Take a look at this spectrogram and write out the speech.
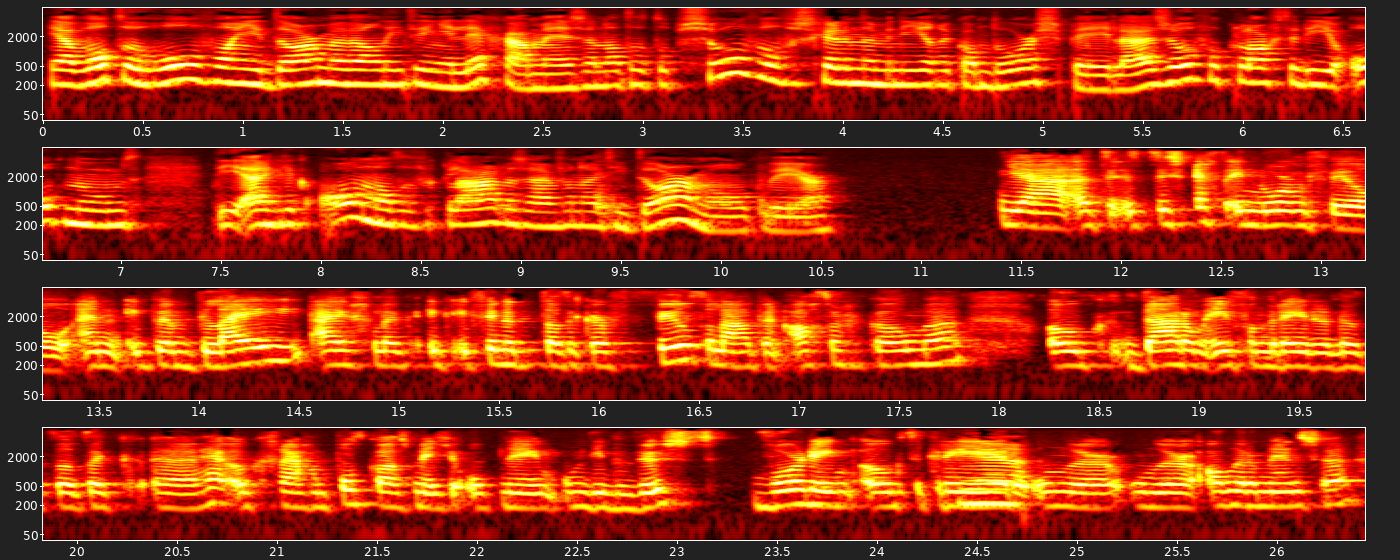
ja, wat de rol van je darmen wel niet in je lichaam is. En dat het op zoveel verschillende manieren kan doorspelen. Hè? Zoveel klachten die je opnoemt, die eigenlijk allemaal te verklaren zijn vanuit die darmen ook weer. Ja, het, het, is echt enorm veel. En ik ben blij eigenlijk. Ik, ik vind het dat ik er veel te laat ben achtergekomen. Ook daarom een van de redenen dat, dat ik uh, ook graag een podcast met je opneem. Om die bewustwording ook te creëren ja. onder, onder andere mensen.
